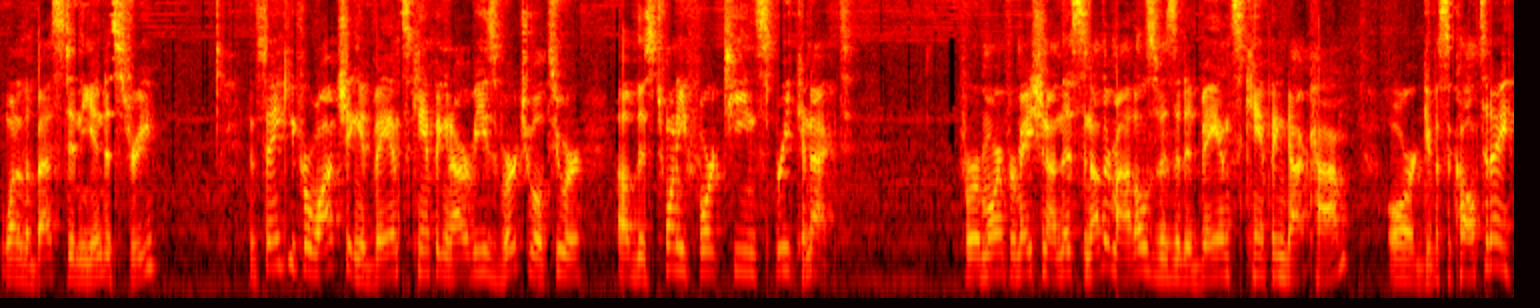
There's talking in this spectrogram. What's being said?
One of the best in the industry. And thank you for watching Advance Camping and RV's virtual tour of this 2014 Spree Connect. For more information on this and other models, visit advancecamping.com or give us a call today.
